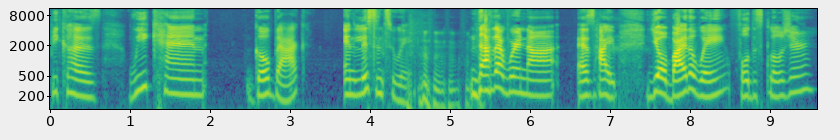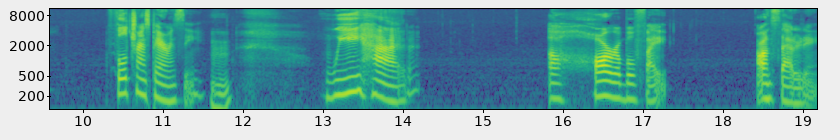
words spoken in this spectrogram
Because we can go back and listen to it now that we're not as hype. Yo, by the way, full disclosure, full transparency. Mhm. We had a horrible fight on Saturday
